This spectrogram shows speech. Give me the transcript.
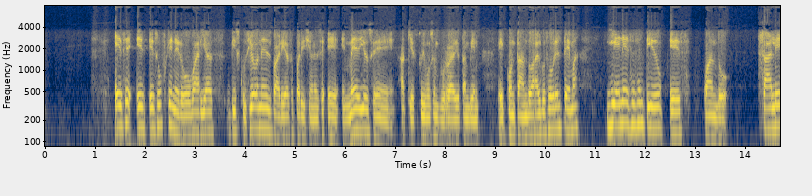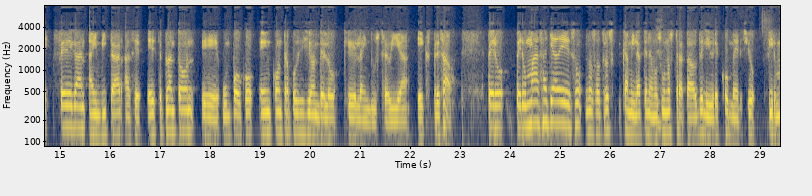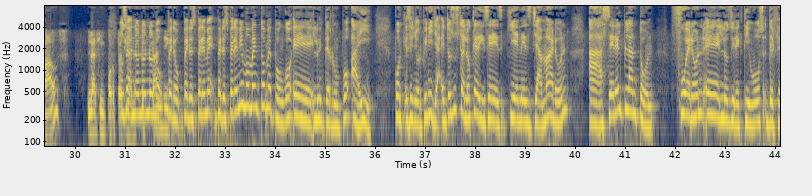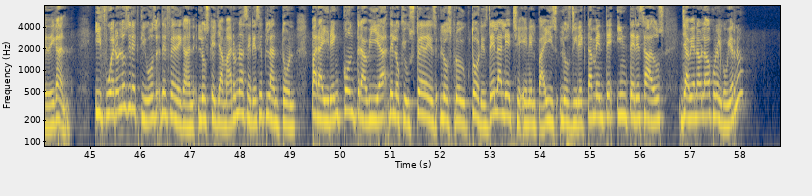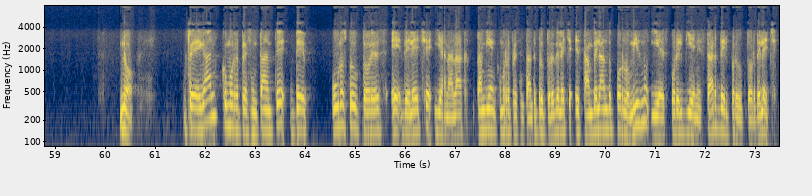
Ese, eso generó varias discusiones, varias apariciones eh, en medios. Eh, aquí estuvimos en Blue Radio también eh, contando algo sobre el tema. Y en ese sentido es cuando sale Fedegan a invitar a hacer este plantón un poco en contraposición de lo que la industria había expresado. Pero, pero más allá de eso, nosotros, Camila, tenemos unos tratados de libre comercio firmados las importaciones. O sea, no, no, no, no, pero, pero espéreme, pero espéreme un momento, me pongo, eh, lo interrumpo ahí, porque señor Pinilla, entonces usted lo que dice es quienes llamaron a hacer el plantón fueron eh, los directivos de Fedegan. Y fueron los directivos de Fedegan los que llamaron a hacer ese plantón para ir en contravía de lo que ustedes, los productores de la leche en el país, los directamente interesados, ya habían hablado con el gobierno? No. Fedegan como representante de unos productores eh, de leche y Analac también como representante de productores de leche están velando por lo mismo y es por el bienestar del productor de leche.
